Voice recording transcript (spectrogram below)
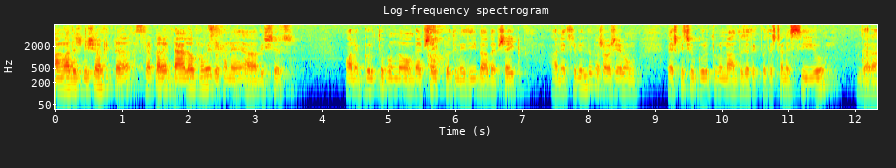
বাংলাদেশ বিষয়ক একটা সেপারেট ডায়ালগ হবে, যেখানে বিশ্বের অনেক গুরুত্বপূর্ণ ব্যবসায়িক প্রতিনিধি বা ব্যবসায়িক নেতৃবৃন্দ, পাশাপাশি এবং বেশ কিছু গুরুত্বপূর্ণ আন্তর্জাতিক প্রতিষ্ঠানের সিইও যারা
